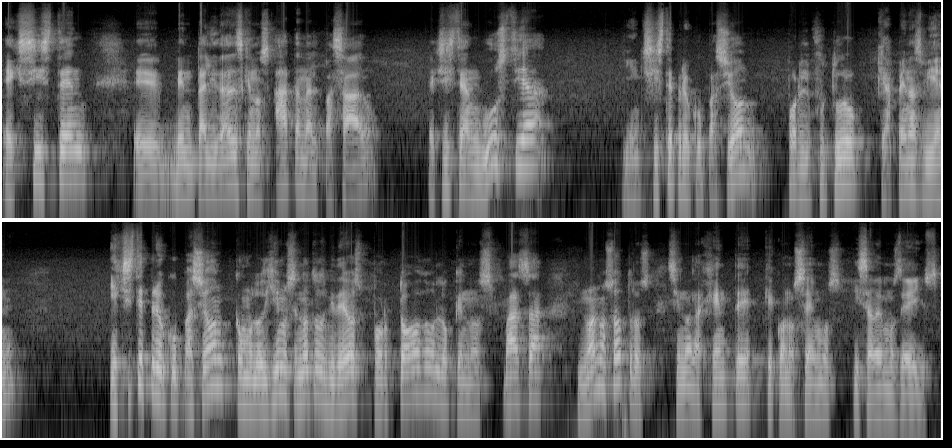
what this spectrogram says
Existen eh, mentalidades que nos atan al pasado, existe angustia y existe preocupación por el futuro que apenas viene. Y existe preocupación, como lo dijimos en otros videos, por todo lo que nos pasa, no a nosotros, sino a la gente que conocemos y sabemos de ellos,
